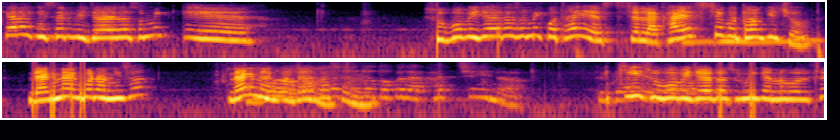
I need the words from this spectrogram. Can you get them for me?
কেন কিসের বিজয়া দশমী? শুভ বিজয়া দশমী কোথায় এসছে? লেখা এসছে কোথাও কিছু? দেখ না একবার অনিশা। দেখ না একবার দেখ। দেখাচ্ছে না। কি শুভ বিজয়া দশমী কেন বলছে?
